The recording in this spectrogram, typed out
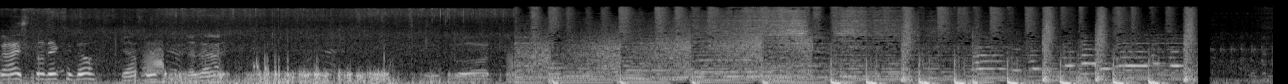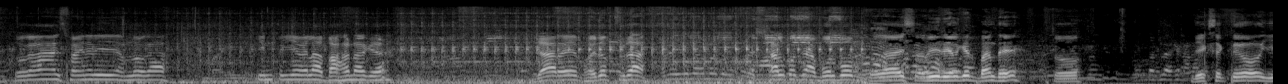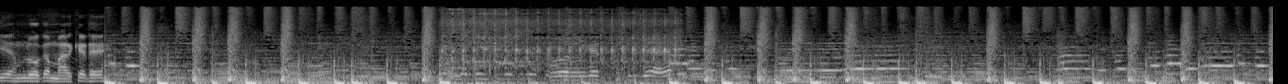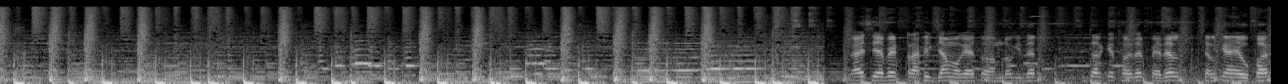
Guys तो देख सकते हो यहाँ पे नज़ारा। तो गाइस फाइनली हम लोग का तीन पहिए वाला वाहन आ गया। जा रहे भैरव चूरा साल को क्या बोल बोल। तो गाइस अभी रेल गेट बंद है तो देख सकते हो ये हम लोगों का मार्केट है। गाइस यहाँ पे ट्रैफ़िक जाम हो गया तो हम लोग इधर उतर के थोड़ी देर पैदल चल के आए ऊपर।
